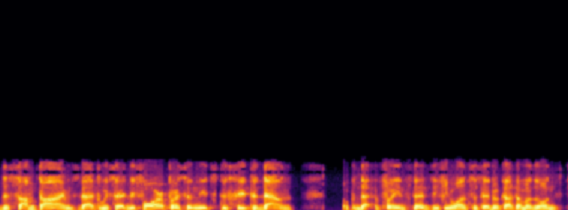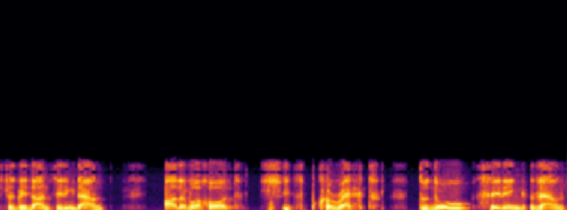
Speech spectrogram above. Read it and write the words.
the sometimes that we said before, a person needs to sit down. For instance, if he wants to say Birkat Hamazon, should be done sitting down other brachot, it's correct to do sitting down.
